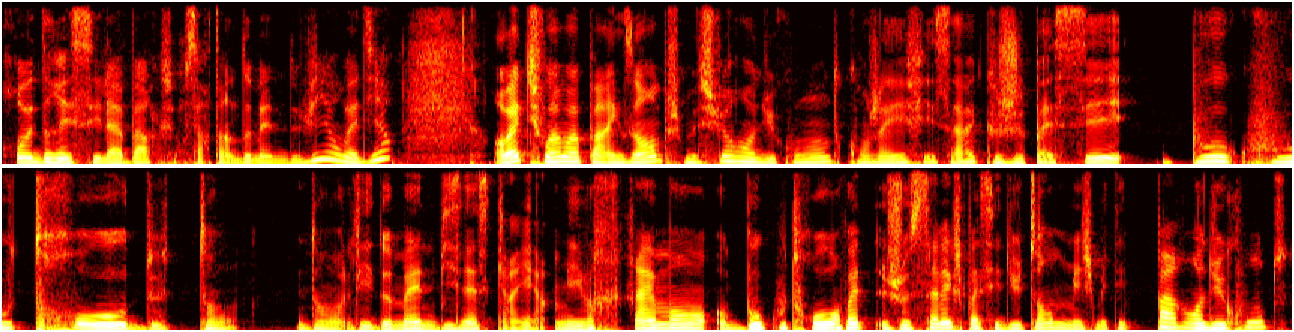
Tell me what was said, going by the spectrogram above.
redresser la barque sur certains domaines de vie, on va dire. En fait, tu vois, moi par exemple, je me suis rendu compte quand j'avais fait ça que je passais beaucoup trop de temps dans les domaines business carrière, mais vraiment beaucoup trop. En fait, je savais que je passais du temps, mais je m'étais pas rendu compte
